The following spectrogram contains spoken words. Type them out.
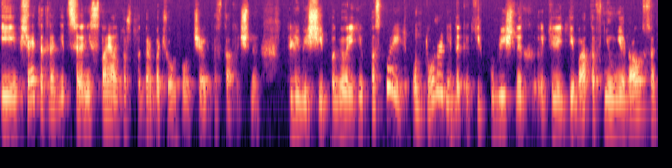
И вся эта традиция, несмотря на то, что Горбачев был человек достаточно любящий поговорить и поспорить, он тоже ни до каких публичных теледебатов не унижался, э,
